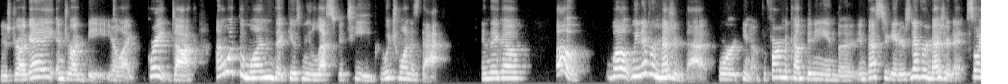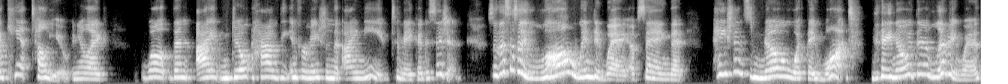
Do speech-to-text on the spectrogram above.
There's drug A and drug B. You're like, great, doc. I want the one that gives me less fatigue. Which one is that? And they go, oh, well we never measured that or you know the pharma company and the investigators never measured it. So i can't tell you. And you're like well then i don't have the information that i need to make a decision. So this is a long-winded way of saying that patients know what they want. They know what they're living with.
